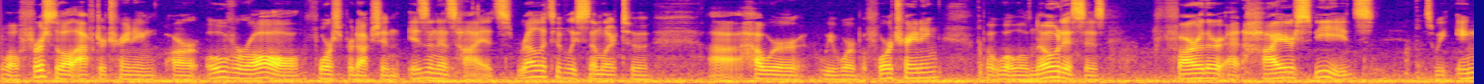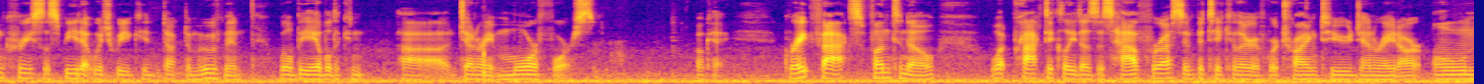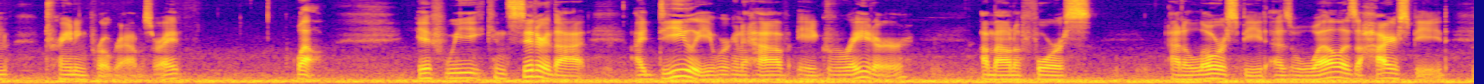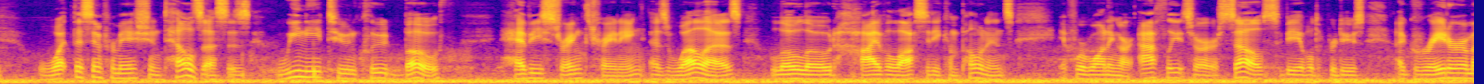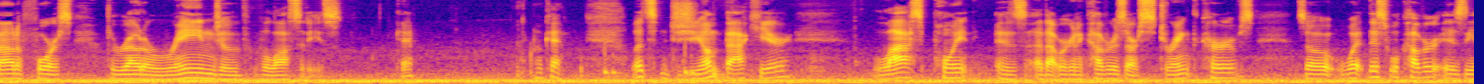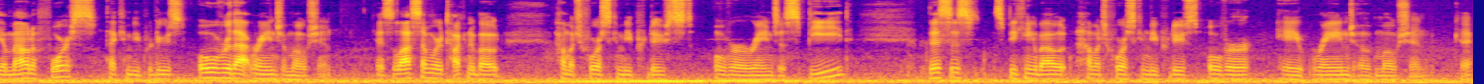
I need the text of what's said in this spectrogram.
well, first of all, after training, our overall force production isn't as high. It's relatively similar to uh, how we're, we were before training. But what we'll notice is farther at higher speeds, as we increase the speed at which we conduct a movement, we'll be able to con- uh, generate more force. Okay, great facts, fun to know. What practically does this have for us, in particular, if we're trying to generate our own training programs, right? Well, if we consider that ideally we're going to have a greater amount of force at a lower speed as well as a higher speed, what this information tells us is we need to include both heavy strength training as well as low load, high velocity components if we're wanting our athletes or ourselves to be able to produce a greater amount of force throughout a range of velocities. Okay? Let's jump back here. Last point is uh, that we're going to cover is our strength curves. So what this will cover is the amount of force that can be produced over that range of motion. Okay, so last time we were talking about how much force can be produced over a range of speed. This is speaking about how much force can be produced over a range of motion. Okay,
